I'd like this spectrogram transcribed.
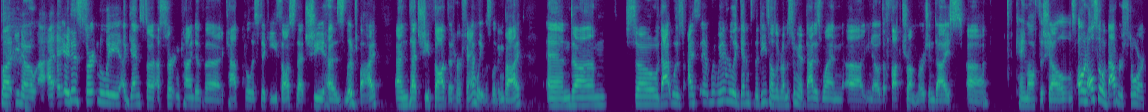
but you know I, it is certainly against a, a certain kind of uh, capitalistic ethos that she has lived by and that she thought that her family was living by and um so that was I. It, we didn't really get into the details of it. But I'm assuming that that is when uh, you know the fuck Trump merchandise uh, came off the shelves. Oh, and also about her store,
